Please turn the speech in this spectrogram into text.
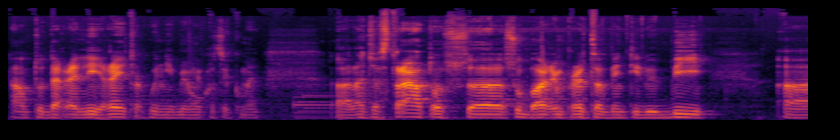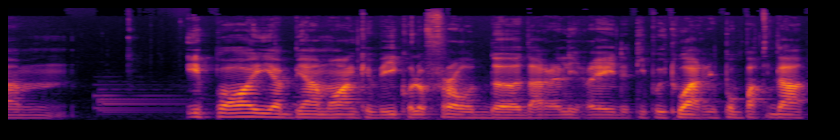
auto da rally retro, quindi abbiamo cose come uh, Lancia Stratos, uh, Subaru Impreza 22B, um, e poi abbiamo anche veicolo fraud da rally raid, tipo i Tuareg pompati da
